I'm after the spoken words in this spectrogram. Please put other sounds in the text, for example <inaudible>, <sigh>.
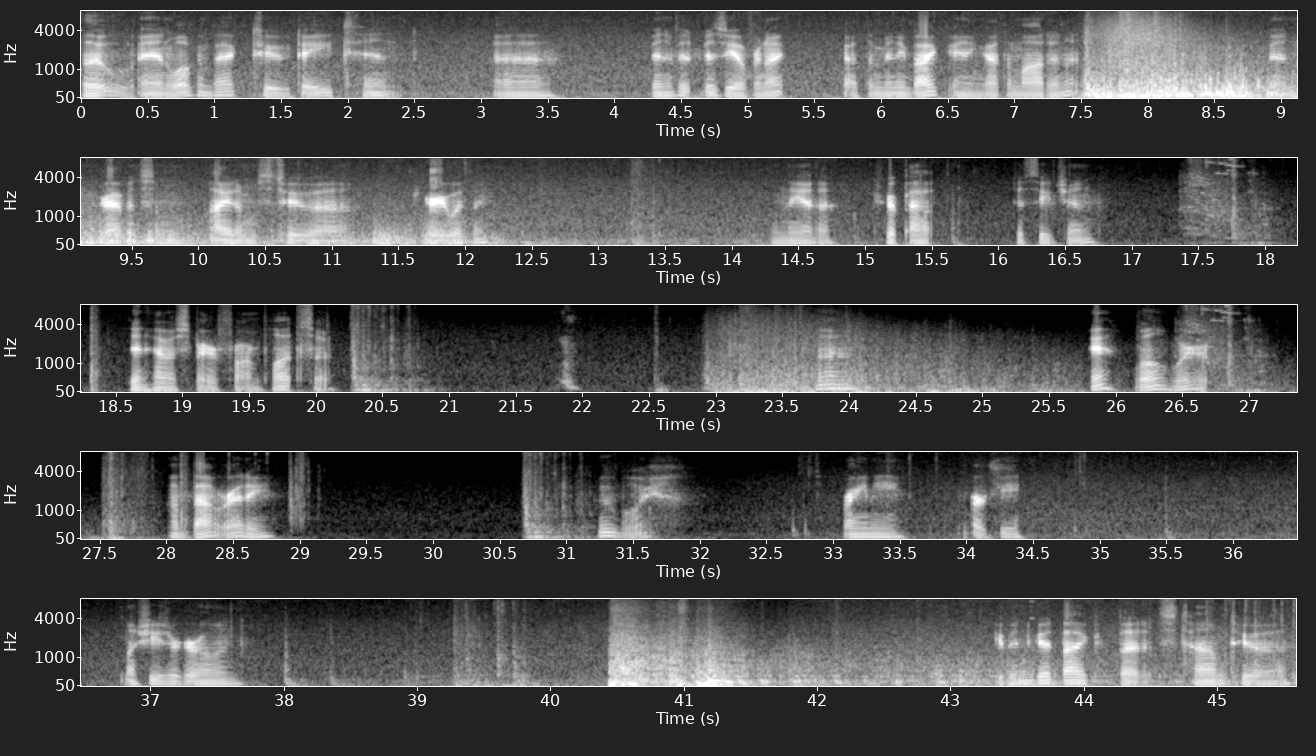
Hello, and welcome back to day 10. Uh, been a bit busy overnight. Got the mini bike and got the mod in it. Been grabbing some items to uh, carry with me on the uh, trip out to see Jen. Didn't have a spare farm plot, so. Uh, yeah, well, we're about ready. Oh boy. Rainy, murky. Mushies are growing. You've been good bike, but it's time to uh,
